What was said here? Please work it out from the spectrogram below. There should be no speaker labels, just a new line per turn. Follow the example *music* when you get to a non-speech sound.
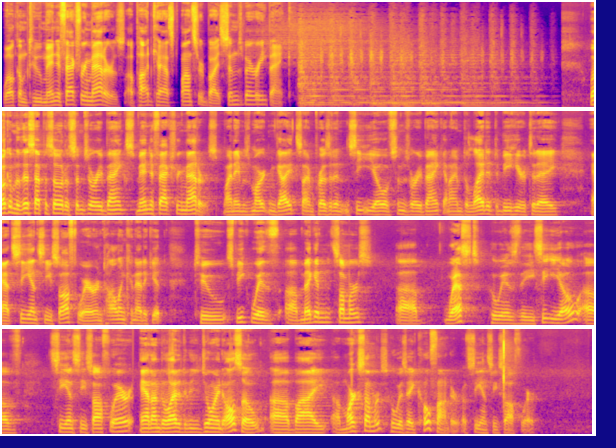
Welcome to Manufacturing Matters, a podcast sponsored by Simsbury Bank. Welcome to this episode of Simsbury Bank's Manufacturing Matters. My name is Martin Geitz. I'm president and CEO of Simsbury Bank, and I'm delighted to be here today at CNC Software in Tolland, Connecticut, to speak with uh, Megan Summers uh, West, who is the CEO of CNC Software. And I'm delighted to be joined also uh, by uh, Mark Summers, who is a co founder of CNC Software.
